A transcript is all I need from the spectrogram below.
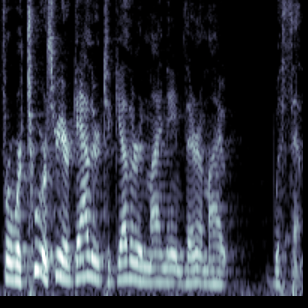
For where two or three are gathered together in my name, there am I with them.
